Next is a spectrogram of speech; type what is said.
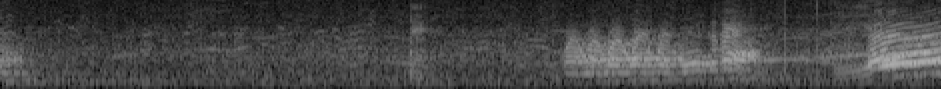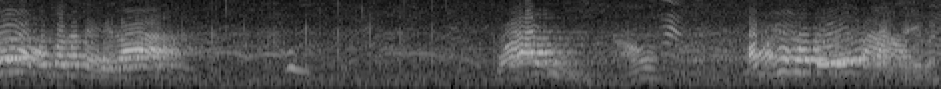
มว่าว่าว่าว่าว่าเด็กก็ได้เออผมก็ได้เวลาว้าย เอามันคือว่าเด็กป่าไปเบิ่ง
